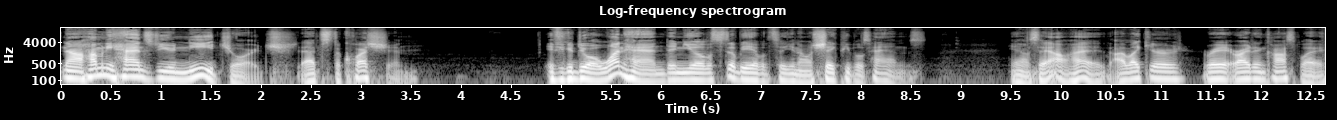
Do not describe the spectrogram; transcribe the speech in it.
Now, how many hands do you need, George? That's the question. If you could do a one hand, then you'll still be able to, you know, shake people's hands. You know, say, "Oh, hey, I like your Ra- Raiden cosplay."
